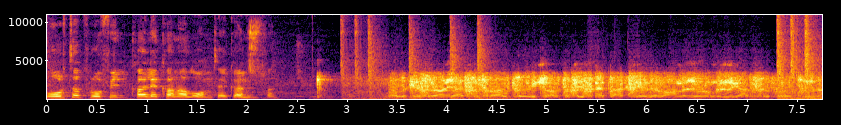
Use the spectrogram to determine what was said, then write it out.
Orta profil kale kanal 10. Tekrar lütfen. Balıkesir Öncel 06, 36 pistine taksiye devam ediyorum. Rüzgar 030'dan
